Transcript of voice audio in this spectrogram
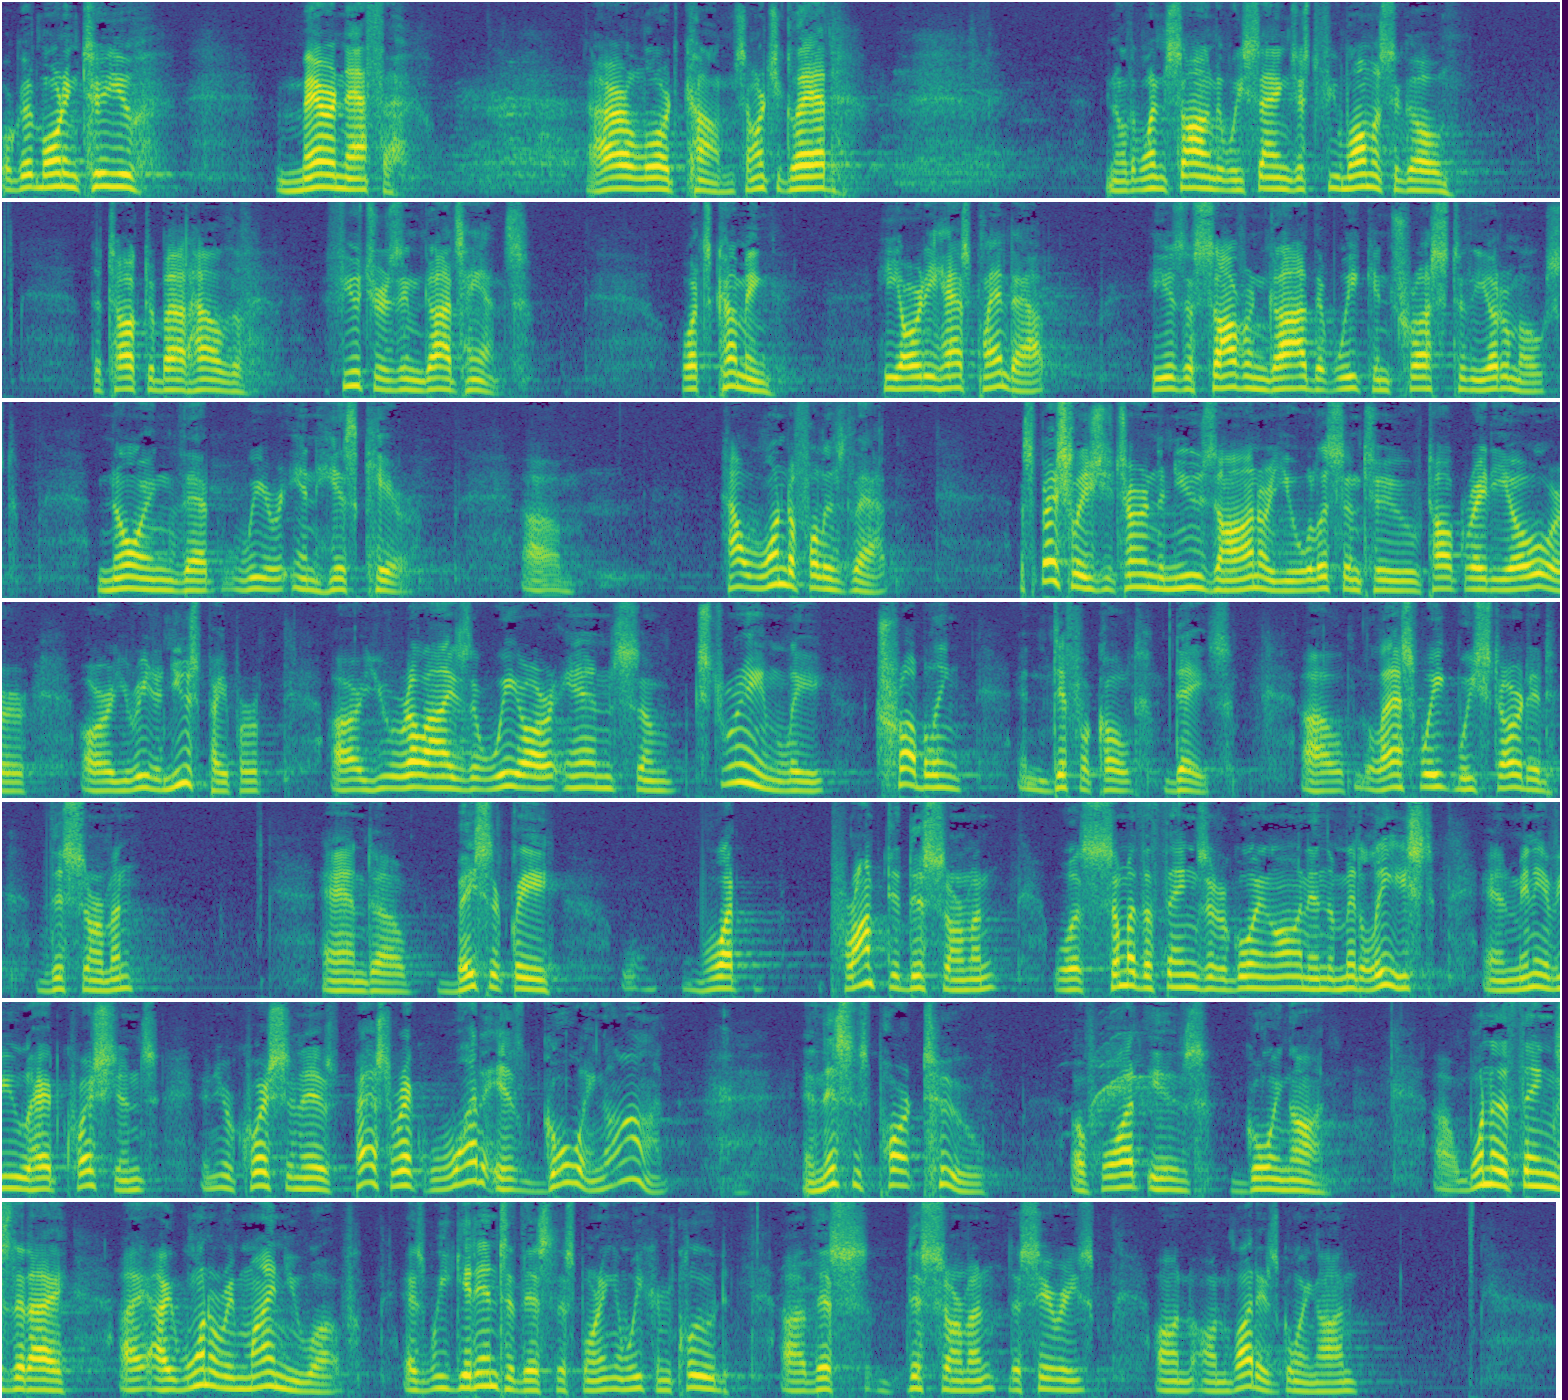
Well, good morning to you. Maranatha. Our Lord comes. Aren't you glad? You know, the one song that we sang just a few moments ago that talked about how the future is in God's hands. What's coming, He already has planned out. He is a sovereign God that we can trust to the uttermost, knowing that we are in His care. Um, how wonderful is that? Especially as you turn the news on or you listen to talk radio or, or you read a newspaper, uh, you realize that we are in some extremely troubling and difficult days. Uh, last week we started this sermon, and uh, basically, what prompted this sermon was some of the things that are going on in the Middle East and many of you had questions. And your question is, Pastor Rick, what is going on? And this is part two of what is going on. Uh, one of the things that I, I, I want to remind you of as we get into this this morning and we conclude uh, this, this sermon, this series on, on what is going on, I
